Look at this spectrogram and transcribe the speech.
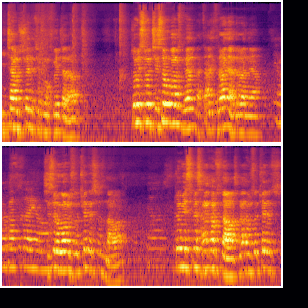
2차 함수 최대 최소 뭐 구했잖아. 좀 있으면 지수로 구하면서 배웠 아직 들어가냐 안 들어갔냐? 들어갔어요. 지수로 함수도 최대수도 나와. 좀 있으면 상함수 나와. 상함수 최대수.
